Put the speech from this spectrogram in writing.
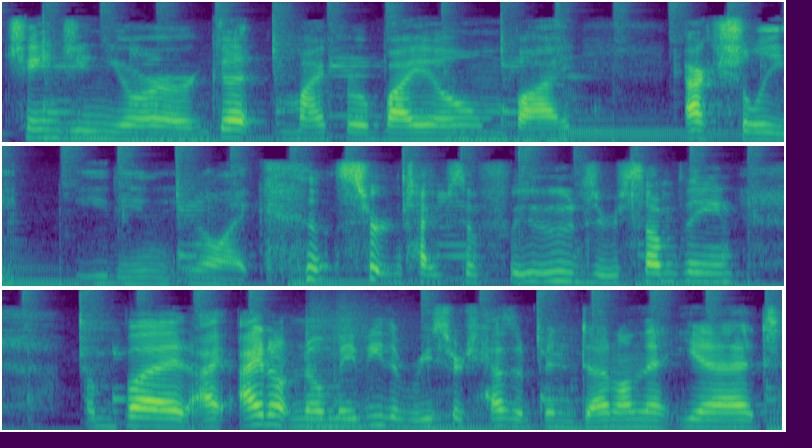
changing your gut microbiome by actually eating, you know, like certain types of foods or something. But I, I don't know. Maybe the research hasn't been done on that yet.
